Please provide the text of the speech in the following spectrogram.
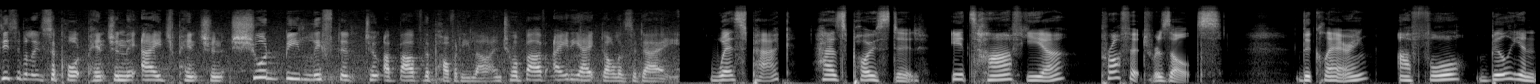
disability support pension, the age pension should be lifted to above the poverty line, to above $88 a day. Westpac has posted its half year profit results declaring a $4 billion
